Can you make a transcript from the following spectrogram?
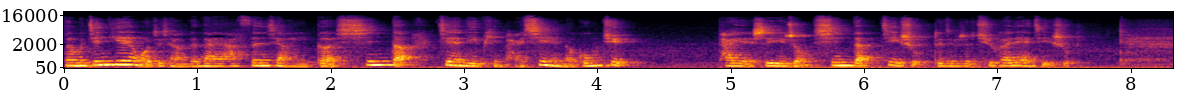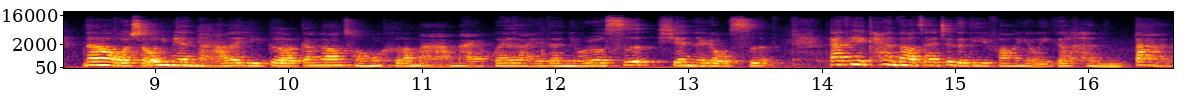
那么今天我就想跟大家分享一个新的建立品牌信任的工具，它也是一种新的技术，这就是区块链技术。那我手里面拿了一个刚刚从盒马买回来的牛肉丝，鲜的肉丝。大家可以看到，在这个地方有一个很大的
